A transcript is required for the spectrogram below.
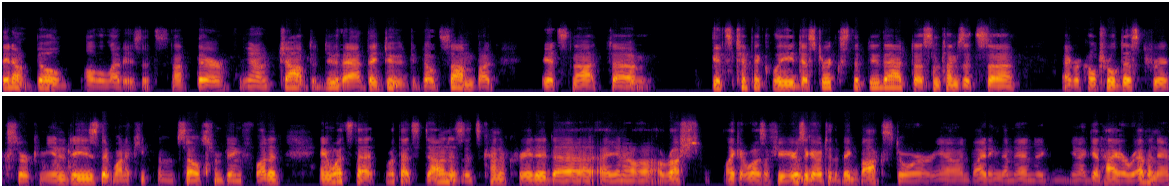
They don't build all the levees. It's not their you know job to do that. They do build some, but it's not. Um, it's typically districts that do that. Uh, sometimes it's uh, agricultural districts or communities that want to keep themselves from being flooded. And what's that? What that's done is it's kind of created a, a, you know a rush like it was a few years ago to the big box store, you know, inviting them in to you know get higher revenue.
